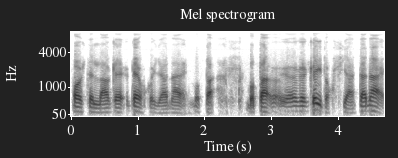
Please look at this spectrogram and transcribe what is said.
poistellaan ke- keuhkoja näin. Mutta, mutta kiitoksia, että näin.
